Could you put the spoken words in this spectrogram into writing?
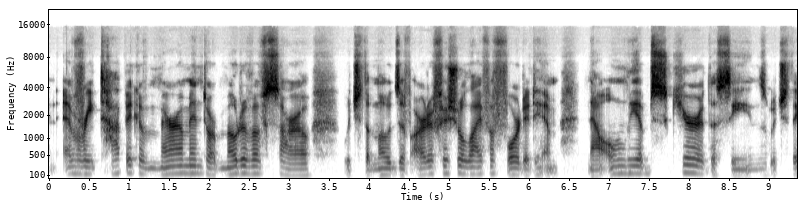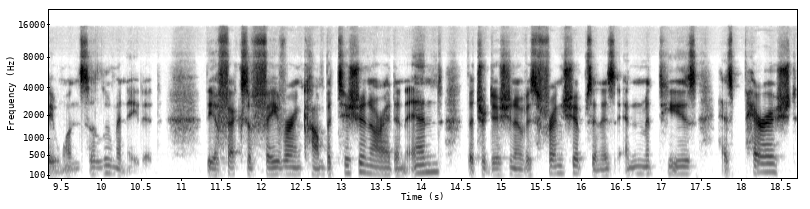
and every topic of merriment or motive of sorrow which the modes of artificial life afforded him now only obscure the scenes which they once illuminated. The effects of favor and competition are at an end. The tradition of his friendships and his enmities has perished.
